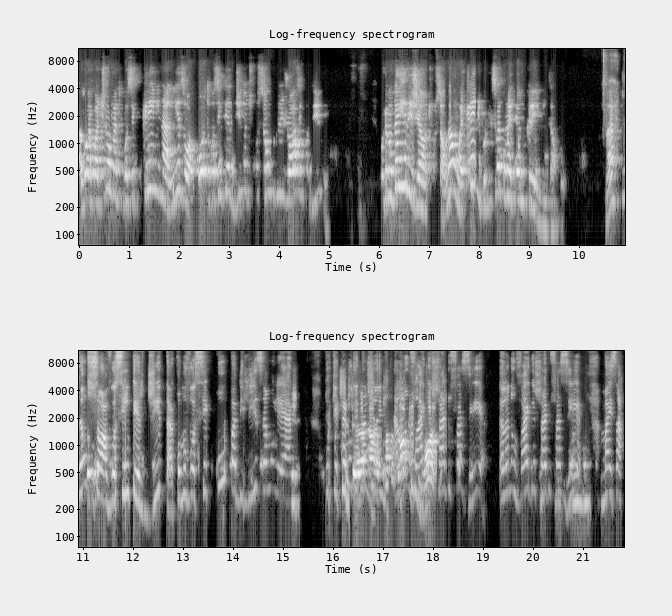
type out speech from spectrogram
Agora, a partir do momento que você criminaliza o aborto, você interdita a discussão religiosa, inclusive. Porque não tem religião discussão. Não, é crime. Por que você vai cometer um crime, então? Né? Não só você interdita, como você culpabiliza a mulher. Porque, como diz a Jane, ela não vai deixar de fazer ela não vai deixar de fazer. Mas a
